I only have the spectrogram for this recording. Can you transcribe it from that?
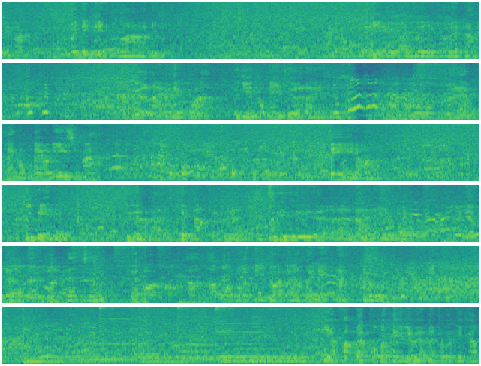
ใช่ไหมไม่ได้แกะมาดิเพลงอันเพลงอะไรนะ เพื่ออะไรหมายถึงว่ามายืนตรงนี้เพื่ออะไรใช่ไหมเพื่ออะไรของใครของเบลนี่ใช่ไหมเป้เหรอพี่เบนเพื่ออะไรเคยทำกันเพื่ออะไรเพื่ออะไรเดี๋ยวเดี๋ยวเดี๋ยวเดี๋ยวเดี๋ยวขอเข้าเข้าหมดปกติก่อนเดี๋ยวเราค่อยเล่นนะ อยากฟังแบบปกติหรือแบบไม่ปกติครับ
